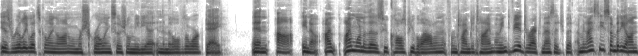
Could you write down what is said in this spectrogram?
is really what's going on when we're scrolling social media in the middle of the workday. And uh, you know, I'm I'm one of those who calls people out on it from time to time. I mean, via direct message, but I mean, I see somebody on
